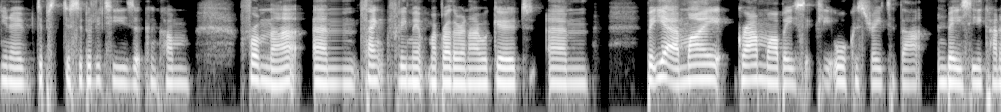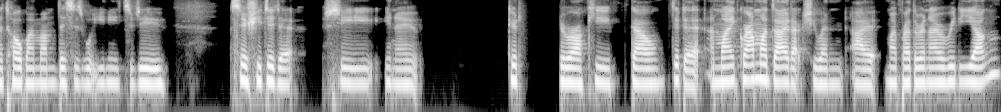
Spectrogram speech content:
you know, dis disabilities that can come from that. Um, thankfully my, my brother and I were good. Um, but yeah, my grandma basically orchestrated that and basically kind of told my mum, this is what you need to do. So she did it. She, you know, good Iraqi girl did it. And my grandma died actually when I my brother and I were really young.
